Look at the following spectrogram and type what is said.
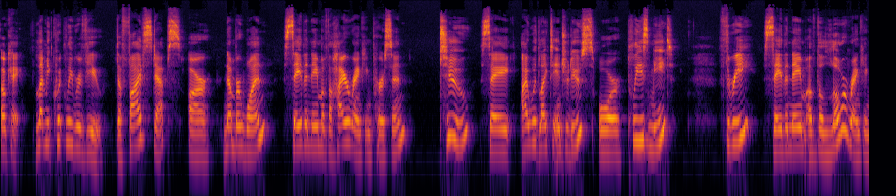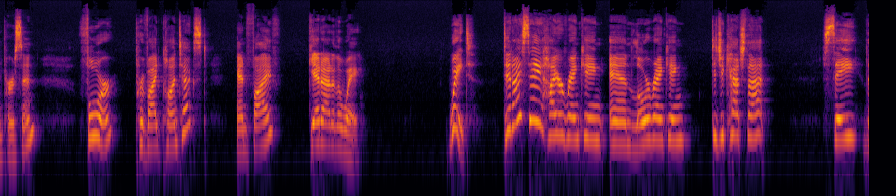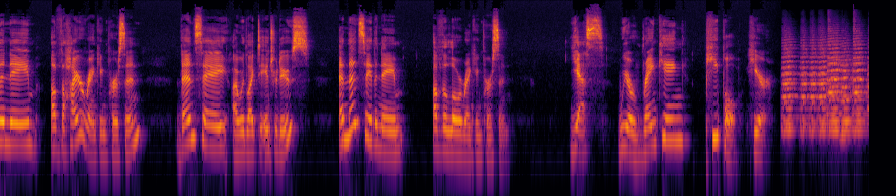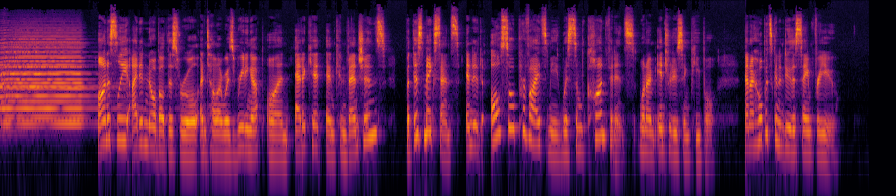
Okay, let me quickly review. The five steps are number one, say the name of the higher ranking person. Two, say, I would like to introduce or please meet. Three, say the name of the lower ranking person. Four, provide context. And five, get out of the way. Wait, did I say higher ranking and lower ranking? Did you catch that? Say the name of the higher ranking person then say, I would like to introduce, and then say the name of the lower ranking person. Yes, we are ranking people here. Honestly, I didn't know about this rule until I was reading up on etiquette and conventions, but this makes sense, and it also provides me with some confidence when I'm introducing people, and I hope it's going to do the same for you.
